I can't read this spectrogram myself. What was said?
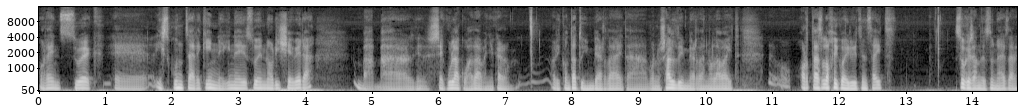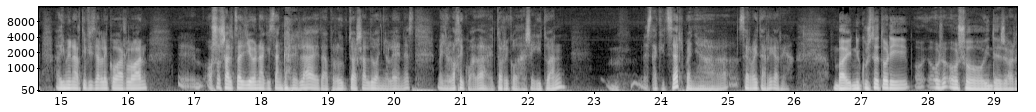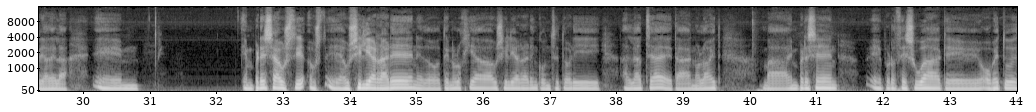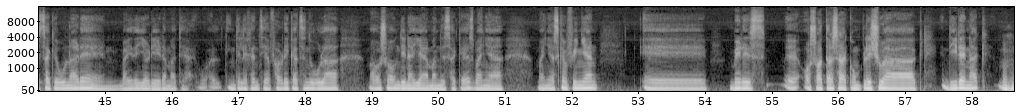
Orain zuek e, hizkuntzarekin egin nahi zuen hori xebera, ba, ba, sekulakoa da, baina claro, hori kontatu in behar da eta bueno, saldu in behar da nolabait. Hortaz logikoa iruditzen zait zuk esan dezuna, ez da, adimen artifizialeko arloan oso saltzaile honak izan garela eta produktua saldu baino lehen, ez? Baina logikoa da, etorriko da segituan ez dakit zer, baina zerbait harrigarria. Bai, nik uste hori oso, oso interesgarria dela. Eh, enpresa ausiliarraren edo teknologia ausiliarraren kontzeptu aldatzea eta nolabait ba, enpresen e, prozesuak e, hobetu dezakegunaren bai dei hori eramatea. Igual, inteligentzia fabrikatzen dugula ba oso handi naia eman dezake, ez? Baina baina azken finean e, berez e, oso atasa komplexuak direnak, uh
